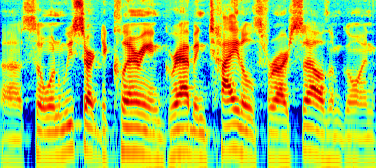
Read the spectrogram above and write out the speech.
Uh, so when we start declaring and grabbing titles for ourselves, I'm going,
